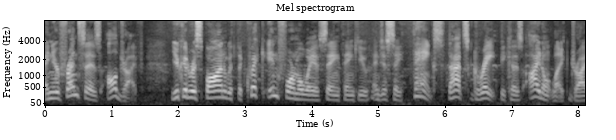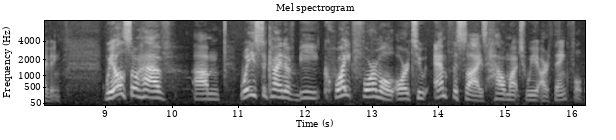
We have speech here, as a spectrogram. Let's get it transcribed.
and your friend says, I'll drive. You could respond with the quick, informal way of saying thank you and just say, thanks, that's great because I don't like driving. We also have um, ways to kind of be quite formal or to emphasize how much we are thankful.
